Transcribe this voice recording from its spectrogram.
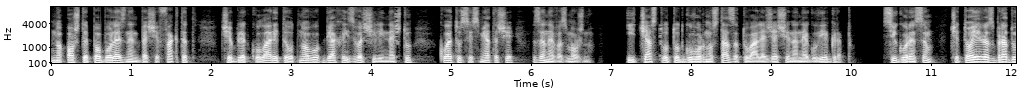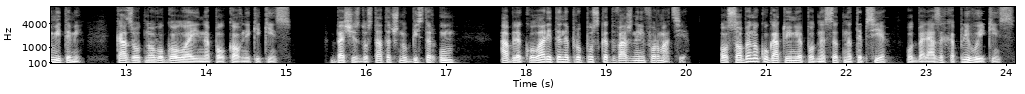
Но още по-болезнен беше фактът, че блекколарите отново бяха извършили нещо, което се смяташе за невъзможно. И част от отговорността за това лежеше на неговия гръб. Сигурен съм, че той разбра думите ми, каза отново Голуей на полковник Икинс. Беше с достатъчно бистър ум, а блеколарите не пропускат важна информация. Особено когато им я поднесат на тепсия, отбеляза хапливо Икинс.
